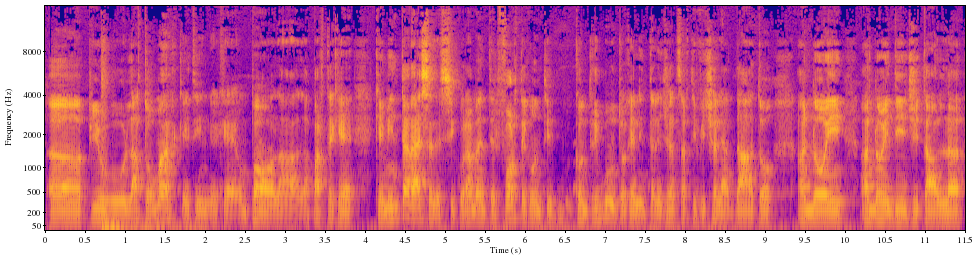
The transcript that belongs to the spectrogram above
uh, più lato marketing, che è un po' la, la parte che, che, mi interessa ed è sicuramente il forte conti- contributo che l'intelligenza artificiale ha dato a noi, a noi digital,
